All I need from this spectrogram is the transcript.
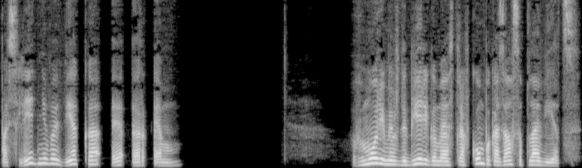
последнего века ЭРМ. В море между берегом и островком показался пловец.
